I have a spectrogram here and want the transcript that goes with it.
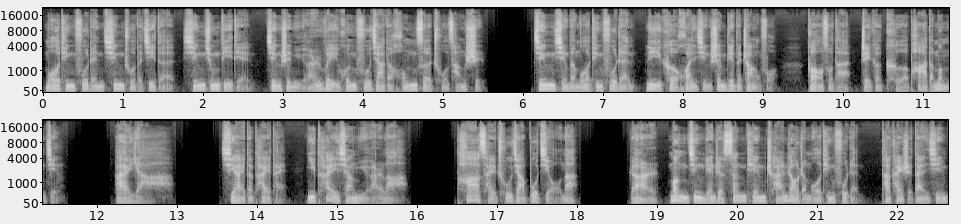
摩汀夫人清楚地记得行凶地点竟是女儿未婚夫家的红色储藏室。惊醒的摩汀夫人立刻唤醒身边的丈夫，告诉他这个可怕的梦境。哎呀，亲爱的太太，你太想女儿了，她才出嫁不久呢。然而，梦境连着三天缠绕着摩汀夫人，她开始担心、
